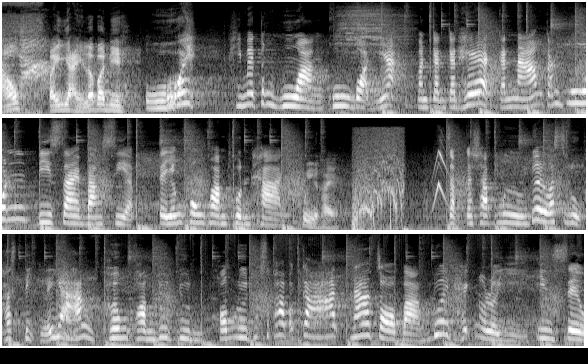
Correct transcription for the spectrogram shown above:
เอาไปใหญ่แล้วป่ะนี่ โอ้ยพี่ไม่ต้องห่วงครูบอร์ดเนี้ยมันกันกระแทกกันน้ำกันฝุ่นดีไซน์บางเสียบ แต่ยังคงความทนทาน คุยกับใคร จับกระชับมือด้วยวัสดุพลาสติกและยาง เพิ่มความยืดหยุ่น พร้อมลุยทุกสภาพอากาศ หน้าจอบางด้วยเทคโนโลยี Incel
